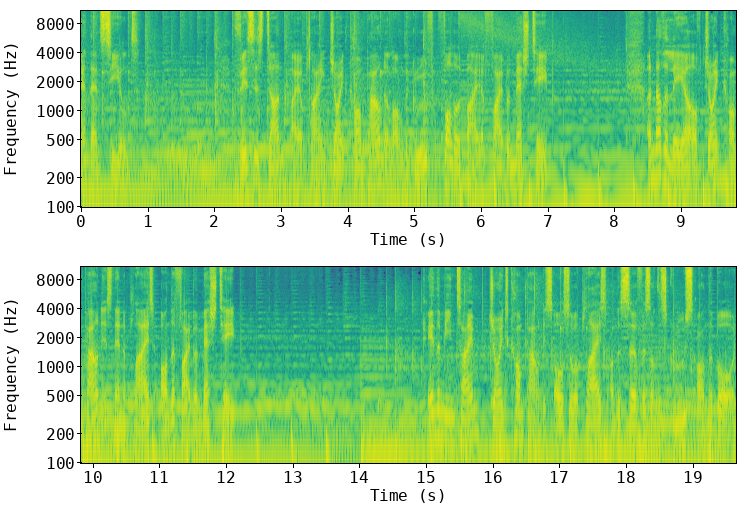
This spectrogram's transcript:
and then sealed. This is done by applying joint compound along the groove followed by a fiber mesh tape. Another layer of joint compound is then applied on the fiber mesh tape. In the meantime, joint compound is also applied on the surface of the screws on the board.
